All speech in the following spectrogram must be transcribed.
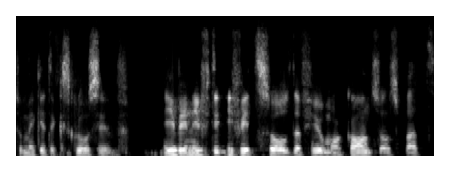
to make it exclusive, even if the, if it sold a few more consoles. But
